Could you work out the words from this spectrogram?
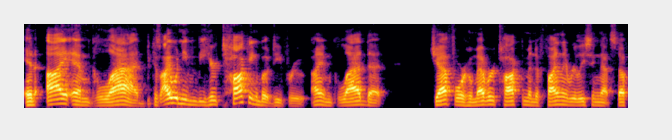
And I am glad because I wouldn't even be here talking about Deep Root. I am glad that Jeff or whomever talked them into finally releasing that stuff.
